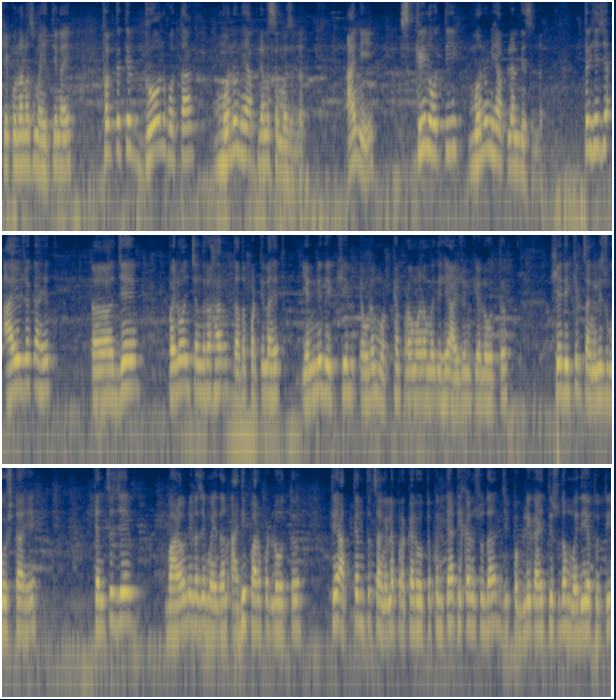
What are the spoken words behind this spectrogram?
हे कोणालाच माहिती नाही. फक्त ते ड्रोन होता म्हणून हे आपल्याला समजलं आणि स्क्रीन होती म्हणून हे आपल्याला दिसलं. तर हे जे आयोजक आहेत जे पैलवान चंद्रहार दादा पाटील आहेत यांनी देखील एवढ्या मोठ्या प्रमाणामध्ये हे आयोजन केलं होतं. हे देखील चांगलीच गोष्ट आहे. त्यांचं जे बाळवणीला जे मैदान आधी पार पडलं होतं ते अत्यंत चांगल्या प्रकारे होतं. पण त्या ठिकाणीसुद्धा जी पब्लिक आहे ती सुद्धा मध्ये येत होती.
